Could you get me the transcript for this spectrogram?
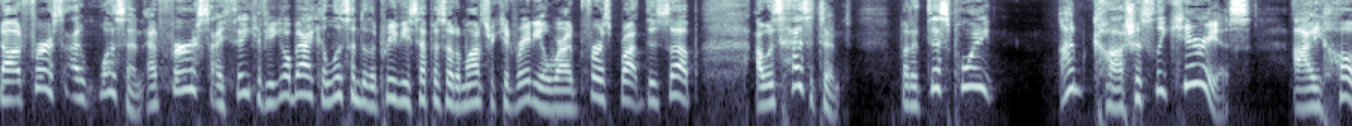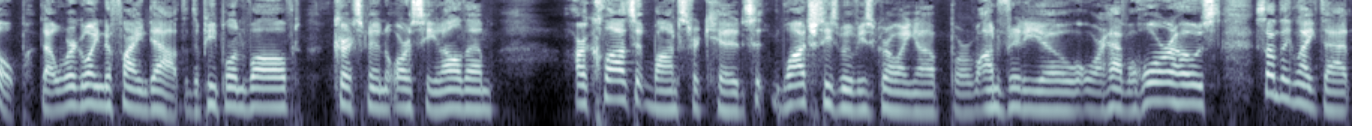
Now, at first, I wasn't. At first, I think if you go back and listen to the previous episode of Monster Kid Radio where I first brought this up, I was hesitant. But at this point, I'm cautiously curious. I hope that we're going to find out that the people involved, Kurtzman, Orci, and all them, are closet monster kids, watch these movies growing up or on video or have a horror host, something like that.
